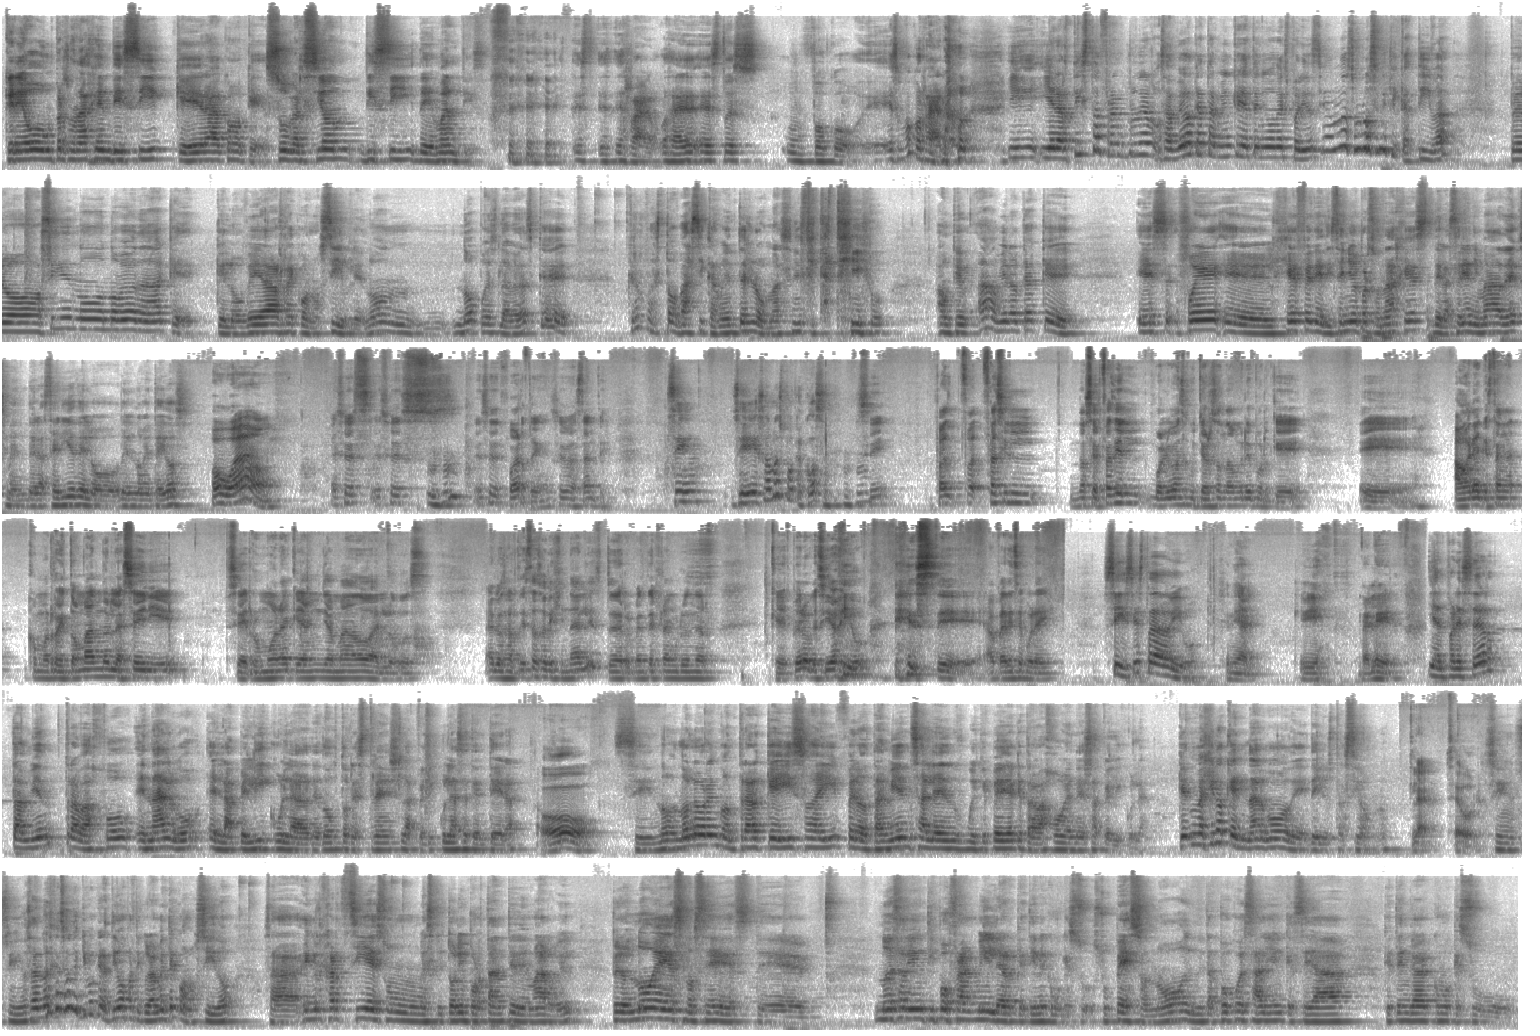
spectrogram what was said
creó un personaje en DC que era como que su versión DC de Mantis. es, es, es, raro, o sea, esto es un poco, es un poco raro. Y, y el artista Frank Brunner, o sea, veo acá también que ha tenido una experiencia más o menos significativa, pero sí no, no veo nada que, que lo vea reconocible, ¿no? No, pues la verdad es que creo que esto básicamente es lo más significativo. Aunque, ah, mira acá que es, fue el jefe de diseño de personajes de la serie animada de X-Men, de la serie de lo, del 92. Oh, wow. Eso es, eso es, eso es fuerte, eso es bastante. Sí, sí, eso no es poca cosa. Sí. fácil, no sé, fácil volvemos a escuchar su nombre porque eh, ahora que están como retomando la serie, se rumora que han llamado a los, a los artistas originales. De repente Frank Brunner, que espero que siga vivo, este, aparece por ahí. Sí, sí está vivo. Genial, qué bien, me alegra. Y al parecer también trabajó en algo en la película de Doctor Strange, la película setentera. Oh. Sí, no, no logro encontrar qué hizo ahí, pero también sale en Wikipedia que trabajó en esa película. Que me imagino que en algo de, de ilustración, ¿no? Claro, seguro. Sí, sí. O sea, no es que sea un equipo creativo particularmente conocido. O sea, Engelhardt sí es un escritor importante de Marvel, pero no es, no sé, este... No es alguien tipo Frank Miller que tiene como que su, peso, ¿no? Ni tampoco es alguien que sea... Que tenga como que su...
